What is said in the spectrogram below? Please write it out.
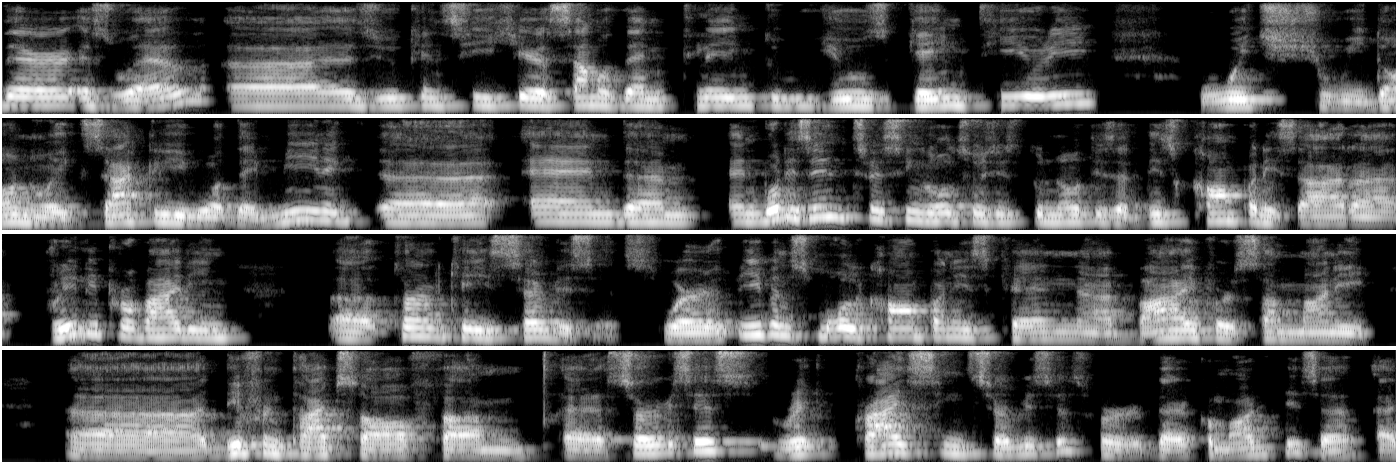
there as well. Uh, as you can see here, some of them claim to use game theory, which we don't know exactly what they mean. Uh, and, um, and what is interesting also is to notice that these companies are uh, really providing uh, turnkey services where even small companies can buy for some money uh, different types of um, uh, services, pricing services for their commodities, a, a,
